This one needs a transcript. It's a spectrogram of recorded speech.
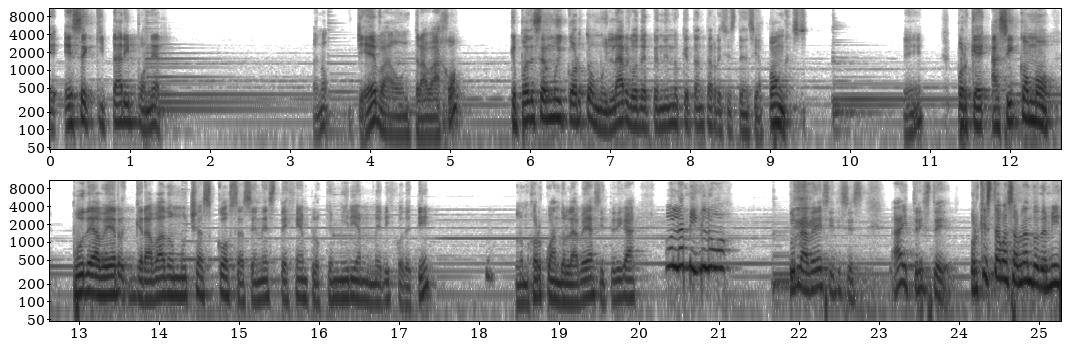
e, ese quitar y poner? Bueno, lleva un trabajo que puede ser muy corto o muy largo, dependiendo qué tanta resistencia pongas. Porque así como pude haber grabado muchas cosas en este ejemplo que Miriam me dijo de ti. A lo mejor cuando la veas y te diga, hola Miglo, tú la ves y dices, ay, triste, ¿por qué estabas hablando de mí?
